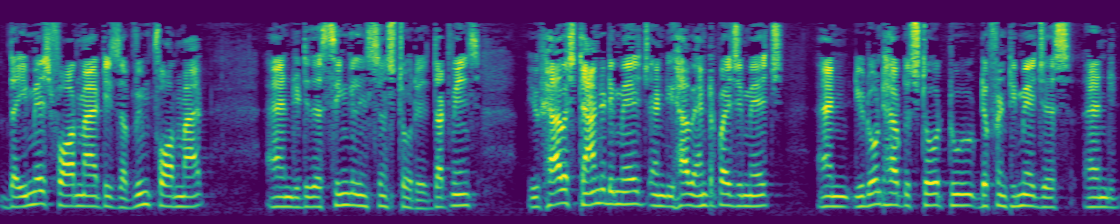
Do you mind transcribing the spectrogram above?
The image format is a WIM format and it is a single instance storage. That means you have a standard image and you have enterprise image and you don't have to store two different images and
